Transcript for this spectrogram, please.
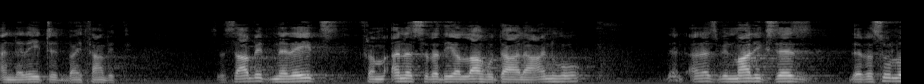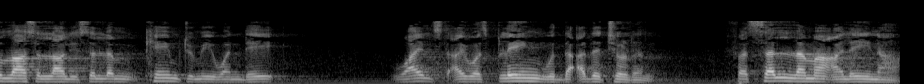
are narrated by Thabit. So Thabit narrates from Anas radiallahu ta'ala anhu that Anas bin Malik says that Rasulullah sallallahu alaihi wasallam came to me one day whilst I was playing with the other children. فَسَلَّمَ عَلَيْنَا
